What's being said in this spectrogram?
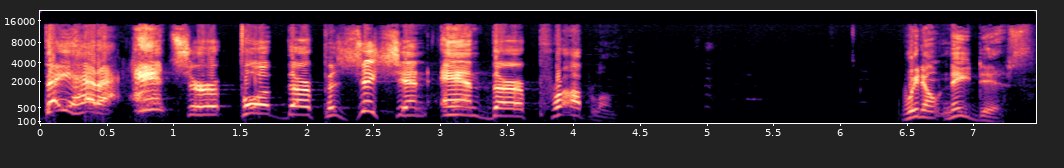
they had an answer for their position and their problem. We don't need this.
